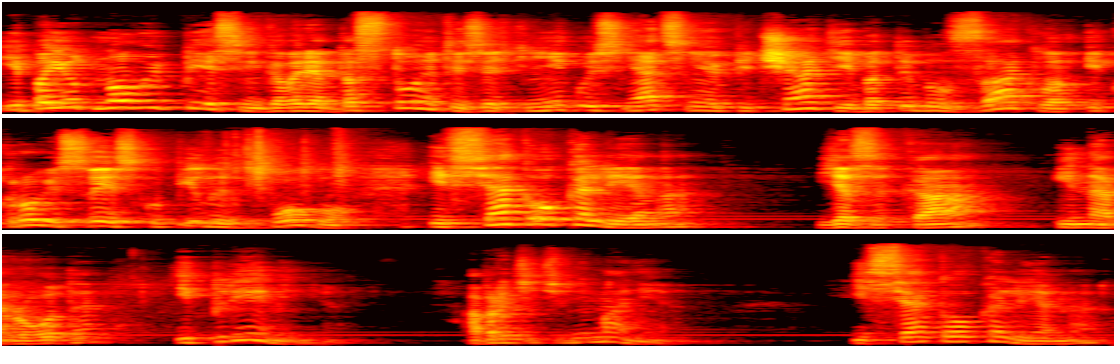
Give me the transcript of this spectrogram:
И поют новую песнь, говорят, достоин ты взять книгу и снять с нее печати, ибо ты был заклан, и кровью своей скупил их Богу, и всякого колена, языка, и народа, и племени. Обратите внимание, и всякого колена,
